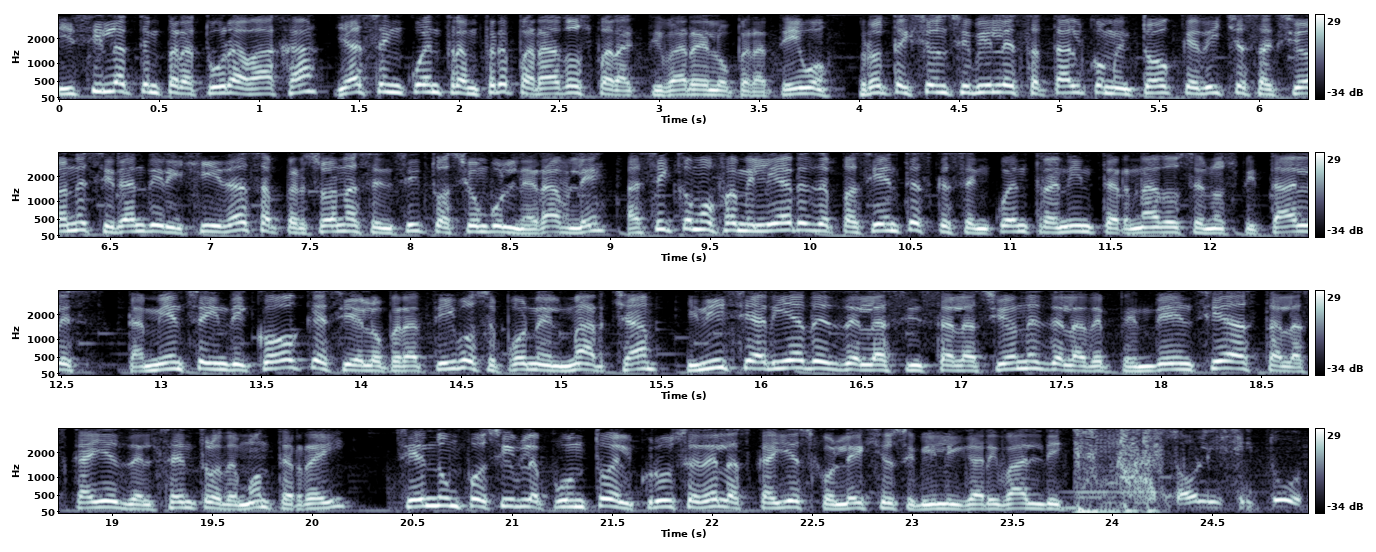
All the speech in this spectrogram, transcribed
y si la temperatura baja, ya se encuentran preparados para activar el operativo. Protección Civil Estatal comentó que dichas acciones irán dirigidas a personas en situación vulnerable, así como familiares de pacientes que se encuentran internados en hospitales. También se indicó que si el operativo se pone en marcha, iniciaría desde las instalaciones de la dependencia hasta las calles del centro de Monterrey, siendo un posible punto el cruce de las calles Colegio Civil y Garibaldi. A solicitud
